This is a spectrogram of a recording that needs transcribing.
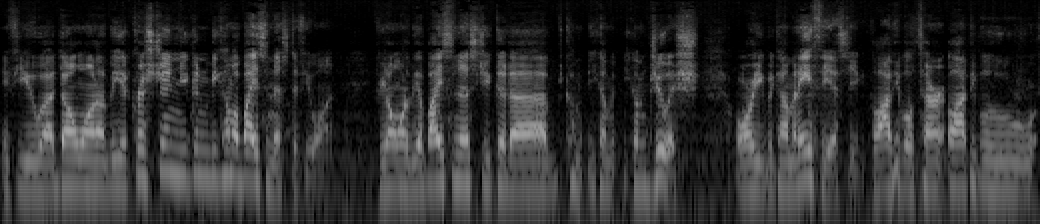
If you uh, don't want to be a Christian, you can become a Bisonist if you want. If you don't want to be a Bisonist, you could uh, become, become become Jewish, or you become an atheist. You, a lot of people turn. A lot of people who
